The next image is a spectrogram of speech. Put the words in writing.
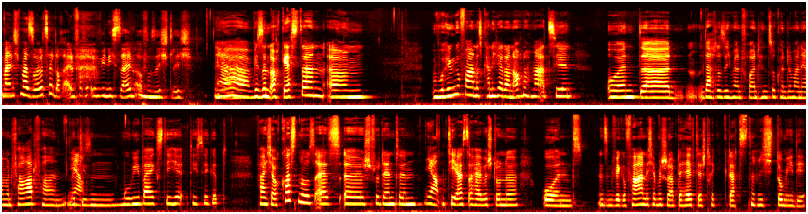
manchmal soll es halt auch einfach irgendwie nicht sein, offensichtlich. Ja, ja wir sind auch gestern ähm, wohin gefahren, das kann ich ja dann auch noch mal erzählen. Und da dachte sich mein Freund, hinzu könnte man ja mit Fahrrad fahren, mit Ja. diesen Mobibikes, die, hier, die es hier gibt. Fahre ich auch kostenlos als äh, Studentin Ja. die erste halbe Stunde und dann sind wir gefahren. Ich habe mir schon ab der Hälfte der Strecke gedacht, das ist eine richtig dumme Idee.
